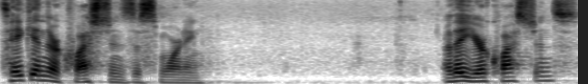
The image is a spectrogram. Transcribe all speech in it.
Take in their questions this morning. Are they your questions?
